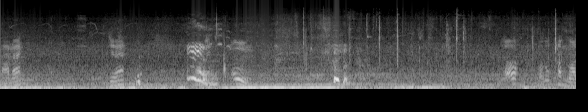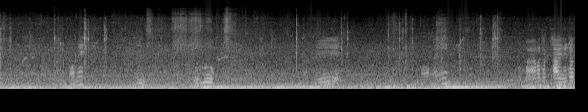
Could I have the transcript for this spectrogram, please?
หมาไหมจีนะเออเดี๋ยวขอลูกทำก่อนหอมไหมเออดูดูนี่หอมไหมหมามา ท้ายนะครับ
